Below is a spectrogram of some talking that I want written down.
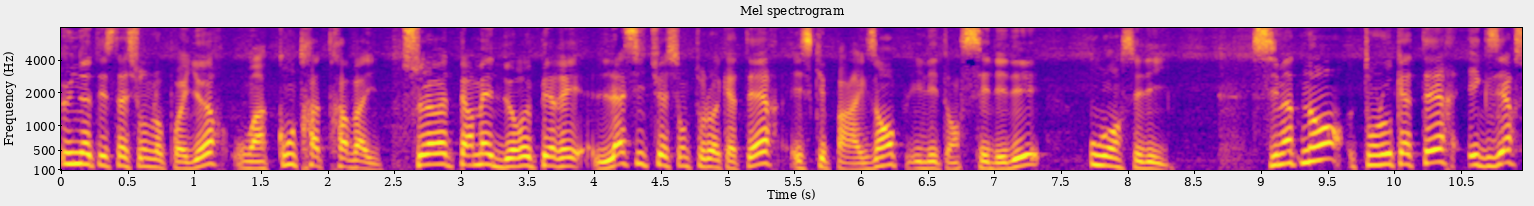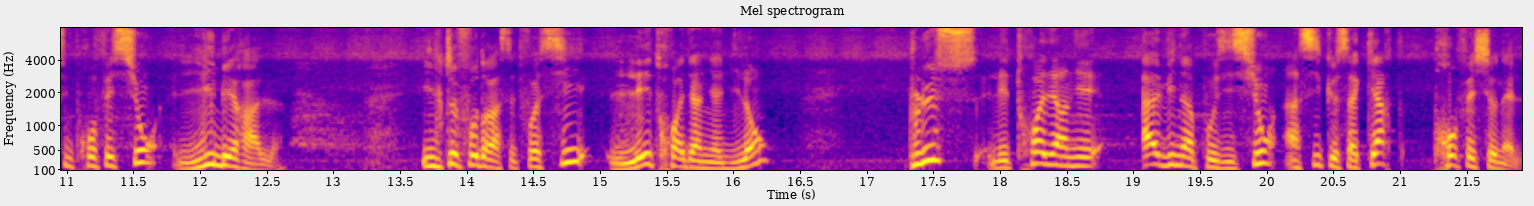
une attestation de l'employeur ou un contrat de travail. Cela va te permettre de repérer la situation de ton locataire. Est-ce que par exemple il est en CDD ou en CDI Si maintenant ton locataire exerce une profession libérale, il te faudra cette fois-ci les trois derniers bilans plus les trois derniers avis d'imposition ainsi que sa carte professionnelle.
